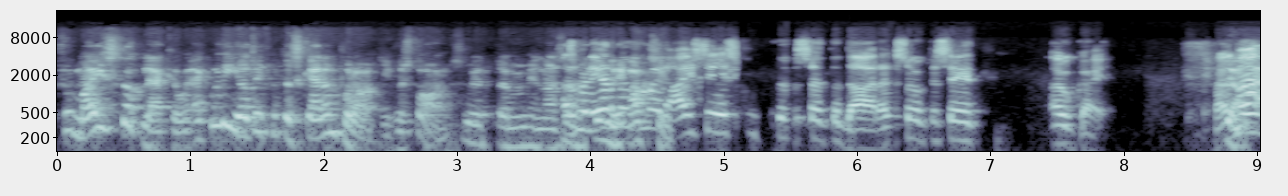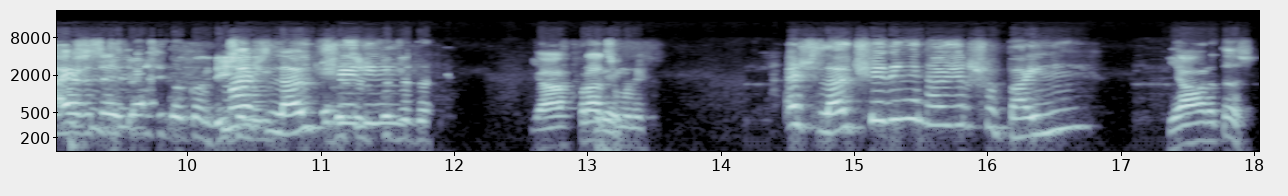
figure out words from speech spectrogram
Vir my is dit ook lekker want ek wil die hele tyd met 'n skerm praat, jy verstaan? So ehm um, en dan As meneer nou vir my daai sê is goed gesit het daar, dan sou ek gesê het, okay. Nou Ja. ja, maar Maar ek is gesê dit- classical Maar is conditioning. load so goed shedding, met. Ja, praat so Correct. moenie. is load shedding nou eers verby nie? Ja, dit is.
